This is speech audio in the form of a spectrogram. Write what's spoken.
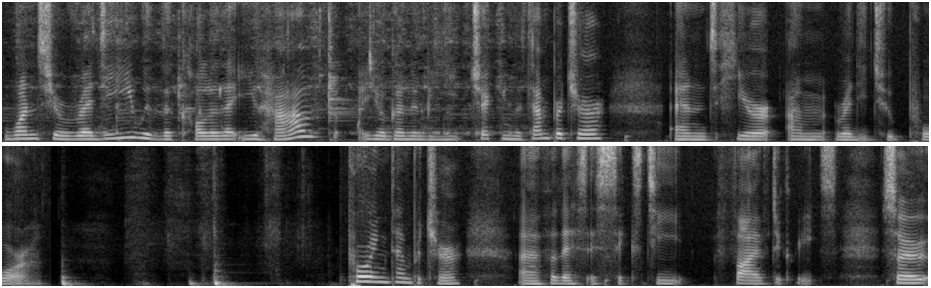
Once you're ready with the color that you have you're going to be checking the temperature and here I'm ready to pour. Pouring temperature uh, for this is 60 5 degrees. So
